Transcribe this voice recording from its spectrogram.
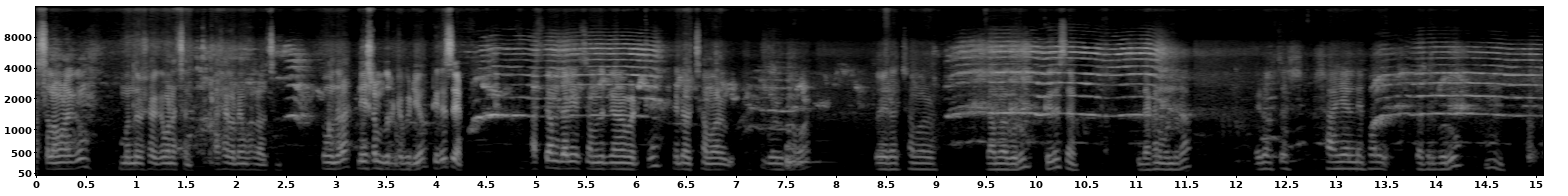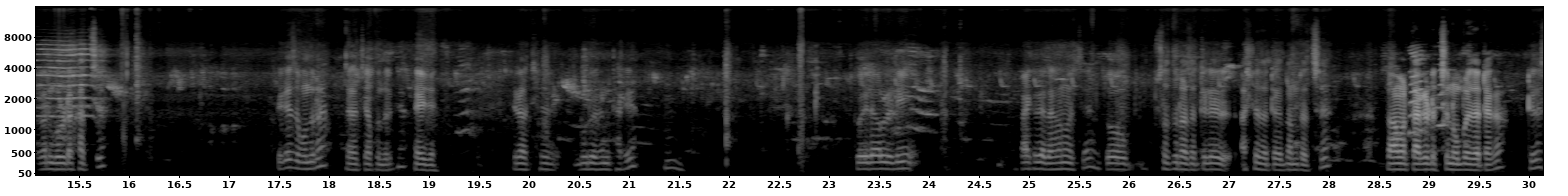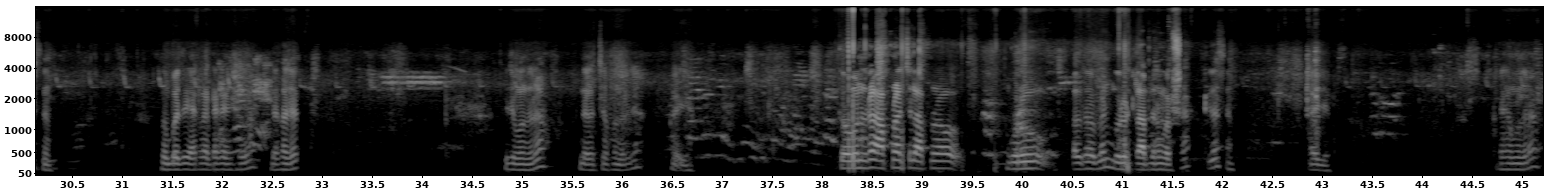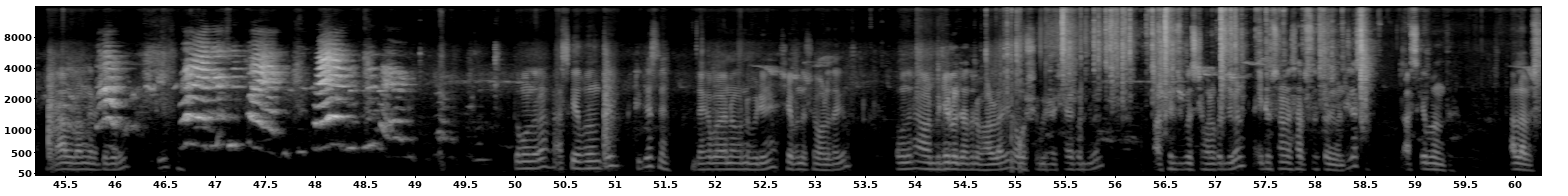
আসসালামু আলাইকুম। বন্ধুরা সবাই কেমন আছেন? আশা করি ভালো আছেন। তো বন্ধুরা, নিয়ে আসলাম একটা ভিডিও ঠিক আছে? আজকে আমি দাঁড়িয়ে আছি আমাদের গ্রামের বাড়িতে এটা হচ্ছে আমার গরু খামার। তো এটা হচ্ছে আমার গামলা গরু, ঠিক আছে? দেখেন বন্ধুরা, এটা হচ্ছে শাহিয়াল নেপাল জাতের গরু, হুম? এখন গরুটা খাচ্ছে। ঠিক আছে বন্ধুরা, দেখাচ্ছি আপনাদেরকে। এই যে, এটা হচ্ছে গরু এখানে থাকে, হুম? তো এটা অলরেডি পাইকারি দেখানো হচ্ছে তো সত্তর হাজার টাকা আশি হাজার টাকা দাম চাচ্ছে তো আমার টার্গেট হচ্ছে নব্বই হাজার টাকা, ঠিক আছে? নব্বই থেকে এক লাখ টাকা ইনশাল্লাহ, দেখা যাক। এই যে বন্ধুরা, দেখাচ্ছি আপনাদেরকে। এই যে। তো বন্ধুরা, আপনার চাইলে আপনারাও গরু পালতে পারবেন, গরু লাভজনক ব্যবসা, ঠিক আছে? এই যে। দেখেন বন্ধুরা, লাল রঙের একটা গরু, ঠিক আছে? তো বন্ধুরা, আজকে এ পর্যন্তই, ঠিক আছে? দেখা পাবে অন্য কোনো ভিডিও নিয়ে, সে পর্যন্ত সব ভালো থাকেন। তো বন্ধুরা, আমার ভিডিওগুলো যতটা ভালো লাগে, অবশ্যই ভিডিও শেয়ার করে দেবেন। আর ফেসবুক পেজটা ফলো করে দেবেন। ইউটিউব চ্যানেলটা সাবস্ক্রাইব করে দেবেন, ঠিক আছে? আজকে পর্যন্ত। আল্লাহ হাফিজ।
